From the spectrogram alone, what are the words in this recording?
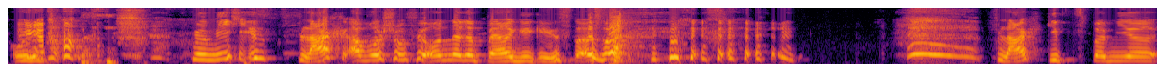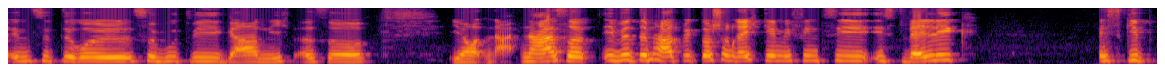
und ja. für mich ist flach, aber schon für andere bergig ist. Also flach gibt's bei mir in Südtirol so gut wie gar nicht. Also ja, na, na also ich würde dem Hartwig da schon recht geben. Ich finde, sie ist wellig. Es gibt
